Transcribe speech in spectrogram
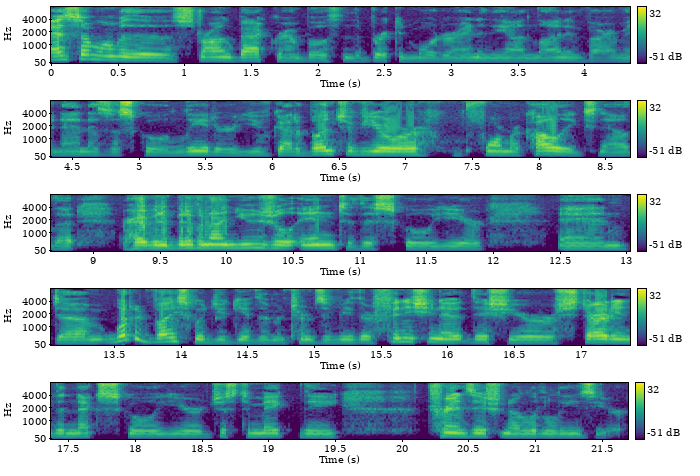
as someone with a strong background both in the brick and mortar and in the online environment, and as a school leader, you've got a bunch of your former colleagues now that are having a bit of an unusual end to this school year. And um, what advice would you give them in terms of either finishing out this year or starting the next school year just to make the transition a little easier?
